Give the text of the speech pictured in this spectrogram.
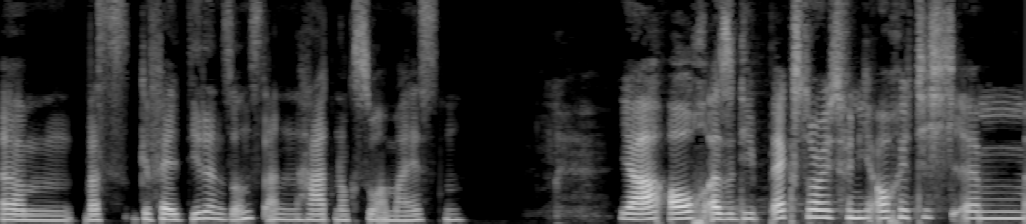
Ähm, was gefällt dir denn sonst an Hard Knocks so am meisten? Ja, auch, also die Backstories finde ich auch richtig, ähm,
